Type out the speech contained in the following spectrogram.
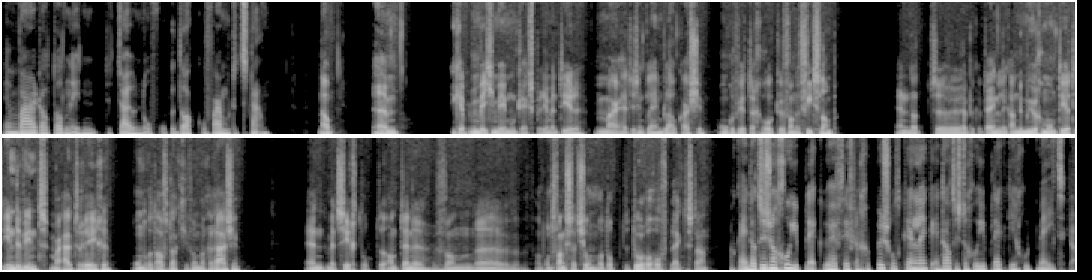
En waar dat dan in de tuin of op het dak of waar moet het staan? Nou, ehm, ik heb er een beetje mee moeten experimenteren. Maar het is een klein blauw kastje, ongeveer ter grootte van een fietslamp. En dat eh, heb ik uiteindelijk aan de muur gemonteerd in de wind, maar uit de regen, onder het afdakje van mijn garage. En met zicht op de antenne van, eh, van het ontvangststation, wat op de Torenhof blijkt te staan. Oké, en dat is een goede plek. U heeft even gepuzzeld kennelijk. En dat is de goede plek die goed meet. Ja,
